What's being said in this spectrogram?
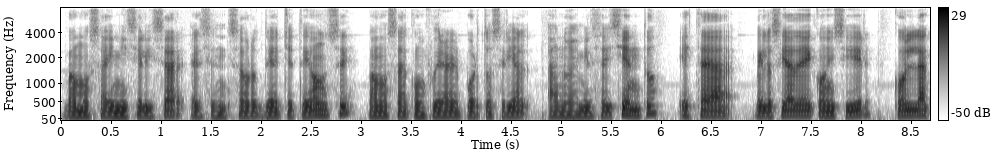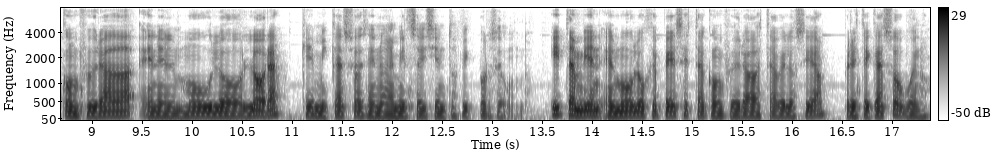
vamos a inicializar el sensor DHT11. Vamos a configurar el puerto serial a 9600. Esta velocidad debe coincidir con la configurada en el módulo LoRa, que en mi caso es de 9600 bits por segundo. Y también el módulo GPS está configurado a esta velocidad, pero en este caso, bueno,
